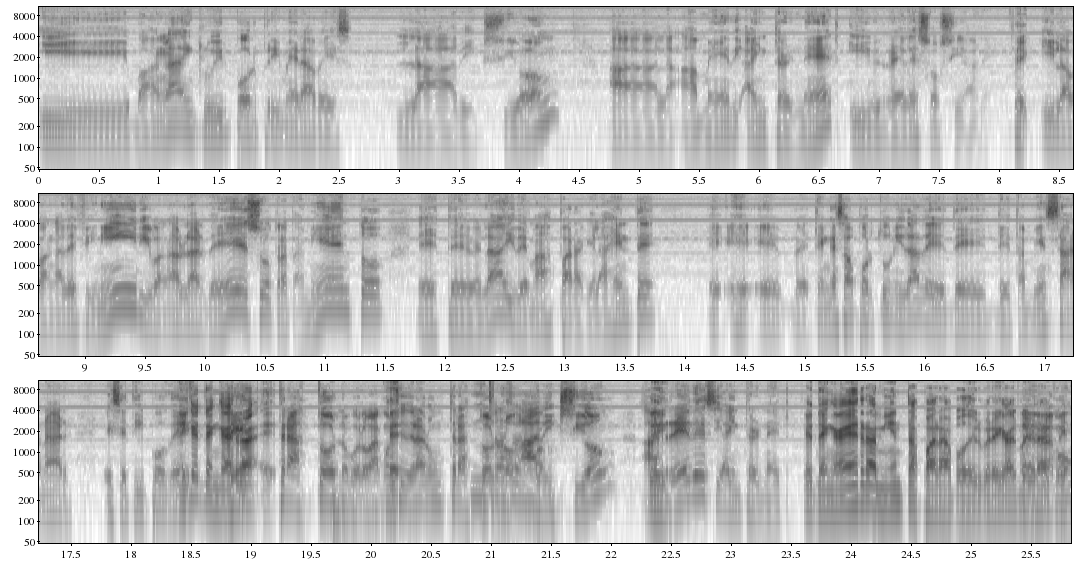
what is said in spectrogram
Y van a incluir por primera vez la adicción a, la- a, medi- a internet y redes sociales. Sí. Y la van a definir y van a hablar de eso, tratamiento, este, ¿verdad? Y demás para que la gente eh, eh, eh, tenga esa oportunidad de, de- de también sanar ese tipo de, Es que tenga de ra- eh, trastorno, porque lo van a considerar un trastorno, trastorno. adicción a Sí. redes y a internet. Que tengan herramientas para poder bregar Pues, ¿verdad? con,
